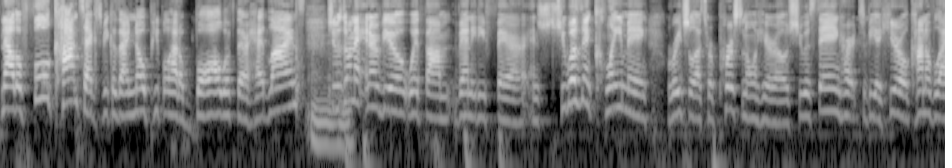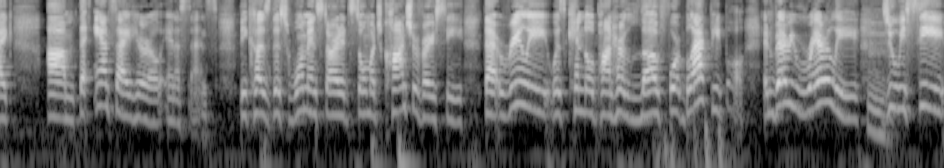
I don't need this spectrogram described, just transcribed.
Now, the full context, because I know people had a ball with their headlines. She was doing an interview with um, Vanity Fair, and she wasn't claiming Rachel as her personal hero. She was saying her to be a hero, kind of like um, the anti-hero in a sense because this woman started so much controversy that really was kindled upon her love for black people and very rarely hmm. do we see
